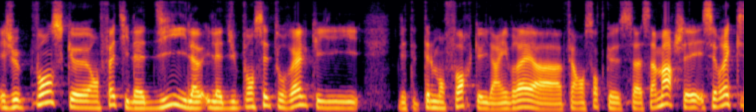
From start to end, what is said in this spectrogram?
Et je pense qu'en en fait, il a dit, il a, il a dû penser Tourelle qu'il il était tellement fort qu'il arriverait à faire en sorte que ça, ça marche. Et c'est vrai que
